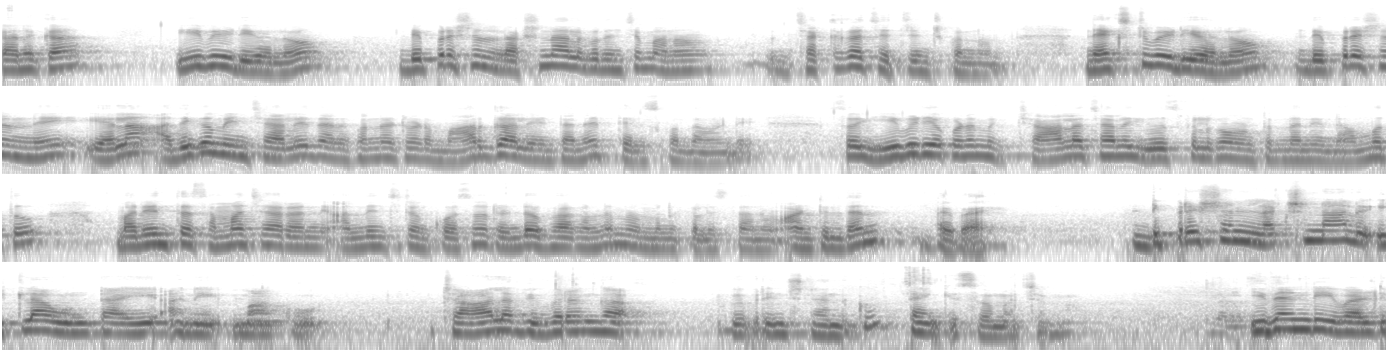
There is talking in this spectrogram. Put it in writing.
కనుక ఈ వీడియోలో డిప్రెషన్ లక్షణాల గురించి మనం చక్కగా చర్చించుకున్నాం. నెక్స్ట్ వీడియోలో డిప్రెషన్ని ఎలా అధిగమించాలి దానికి ఉన్నటువంటి మార్గాలు ఏంటనేది తెలుసుకుందామండి. సో ఈ వీడియో కూడా మీకు చాలా చాలా యూస్ఫుల్గా ఉంటుందని నమ్ముతూ మరింత సమాచారాన్ని అందించడం కోసం రెండో భాగంలో మిమ్మల్ని కలుస్తాను. Until then bye bye depression లక్షణాలు ఇట్లా ఉంటాయి అని మాకు చాలా వివరంగా వివరించినందుకు థ్యాంక్ యూ సో మచ్ అమ్మ. ఇదండి ఇవాళ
